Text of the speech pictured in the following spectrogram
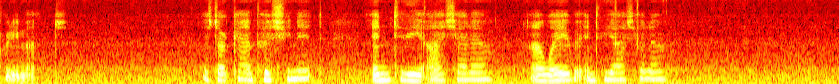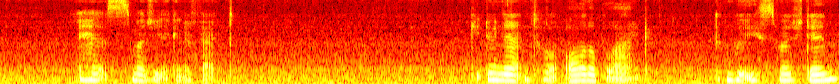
pretty much. Just start kind of pushing it into the eyeshadow, not away, but into the eyeshadow. It has smudgy looking effect. Keep doing that until all the black is completely smudged in.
